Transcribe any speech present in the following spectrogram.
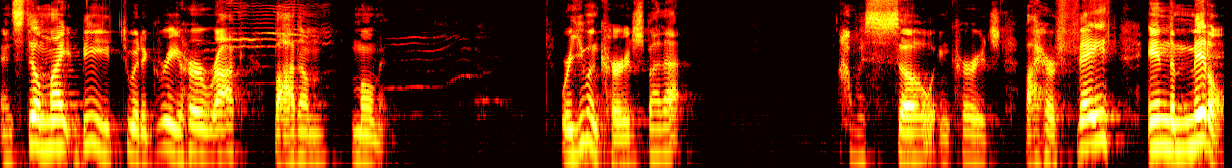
and still might be to a degree, her rock bottom moment. Were you encouraged by that? I was so encouraged by her faith in the middle,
